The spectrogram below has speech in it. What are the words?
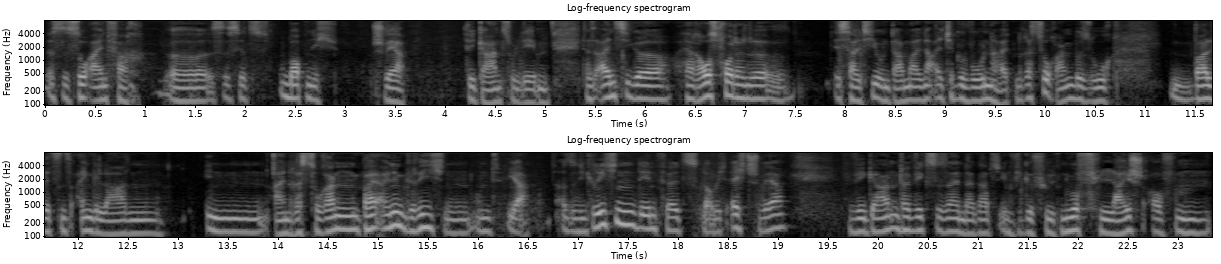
es so einfach. Äh, es ist jetzt überhaupt nicht schwer, vegan zu leben. Das einzige Herausfordernde ist halt hier und da mal eine alte Gewohnheit, ein Restaurantbesuch. War letztens eingeladen in ein Restaurant bei einem Griechen. Und ja, also die Griechen, denen fällt es, glaube ich, echt schwer vegan unterwegs zu sein. Da gab es irgendwie gefühlt nur Fleisch auf, dem,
